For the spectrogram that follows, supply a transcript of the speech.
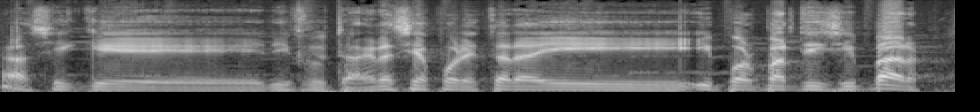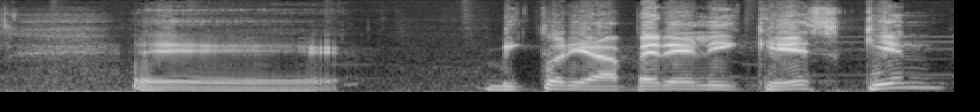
así que disfruta. Gracias por estar ahí y por participar. Eh, Victoria Perelli, que es quien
